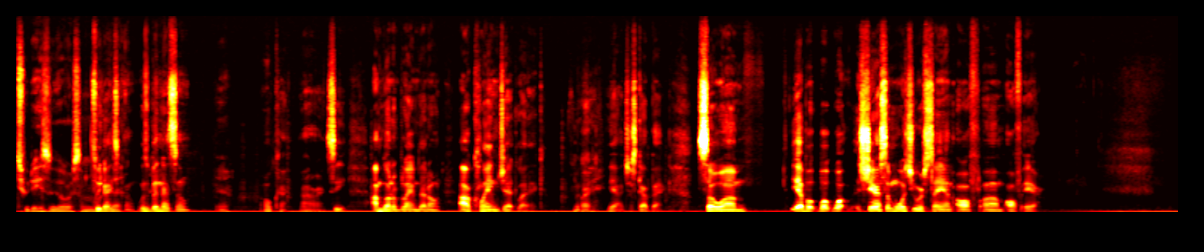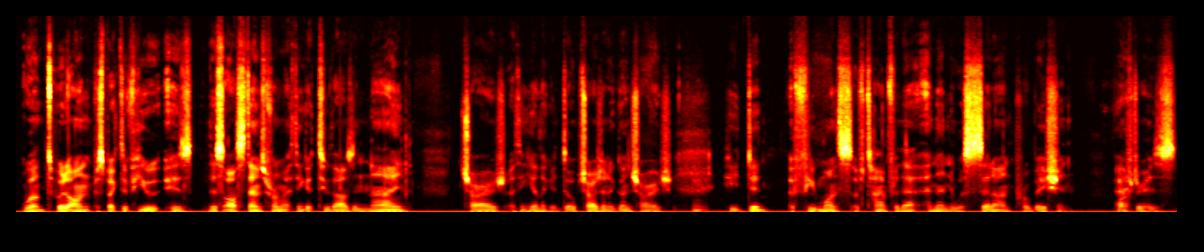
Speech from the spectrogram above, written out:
two days ago or something. Two like days that. ago? Was it been that soon? Yeah. Okay. All right. See, I'm going to blame that on. I'll claim jet lag. Right. Yeah, I just got back. So, um, yeah, but but what? Share some of what you were saying off um, off air. Well, to put it all in perspective, he his this all stems from I think a 2009 charge. I think he had like a dope charge and a gun charge. Mm. He did a few months of time for that, and then he was set on probation Right. after his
